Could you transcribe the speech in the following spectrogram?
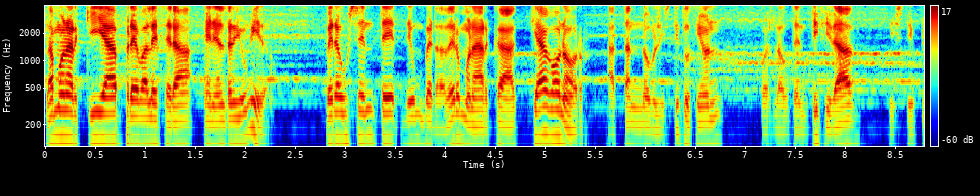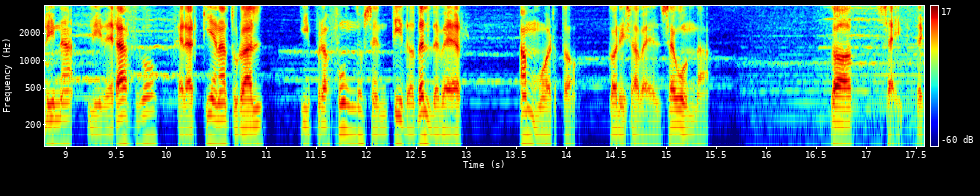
La monarquía prevalecerá en el Reino Unido, pero ausente de un verdadero monarca que haga honor a tan noble institución, pues la autenticidad, disciplina, liderazgo, jerarquía natural y profundo sentido del deber han muerto con Isabel II. God save the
